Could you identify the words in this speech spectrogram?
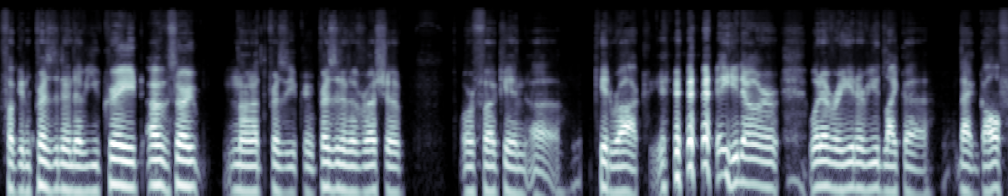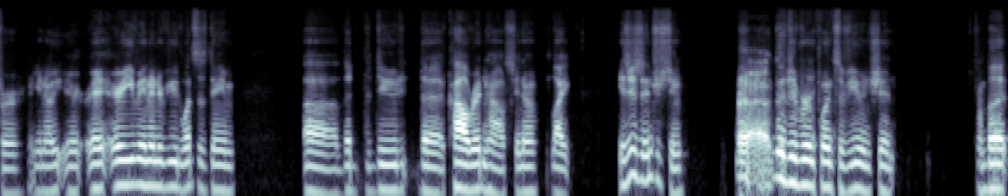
fucking president of Ukraine. I'm sorry, no, not the president of Ukraine, president of Russia, or fucking uh Kid Rock, you know, or whatever. He interviewed like uh that golfer, you know, or, or even interviewed what's his name, uh the the dude, the Kyle Rittenhouse, you know, like it's just interesting the different points of view and shit. But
